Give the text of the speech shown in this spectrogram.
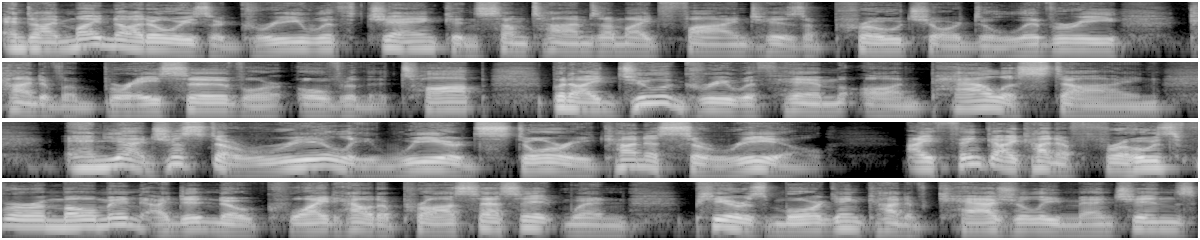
And I might not always agree with Cenk, and sometimes I might find his approach or delivery kind of abrasive or over the top, but I do agree with him on Palestine and yeah, just a really weird story, kind of surreal. I think I kind of froze for a moment. I didn't know quite how to process it when Piers Morgan kind of casually mentions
